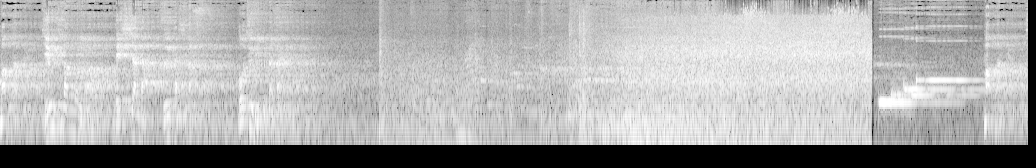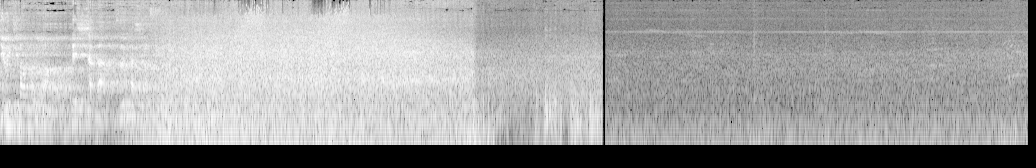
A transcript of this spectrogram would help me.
まもなく11番乗り場を列車が通過します。ご注意ください。11番乗り場列車が通過します。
